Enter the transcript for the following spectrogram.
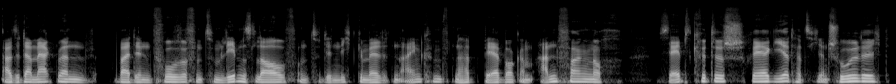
Also da merkt man, bei den Vorwürfen zum Lebenslauf und zu den nicht gemeldeten Einkünften hat Baerbock am Anfang noch selbstkritisch reagiert, hat sich entschuldigt,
